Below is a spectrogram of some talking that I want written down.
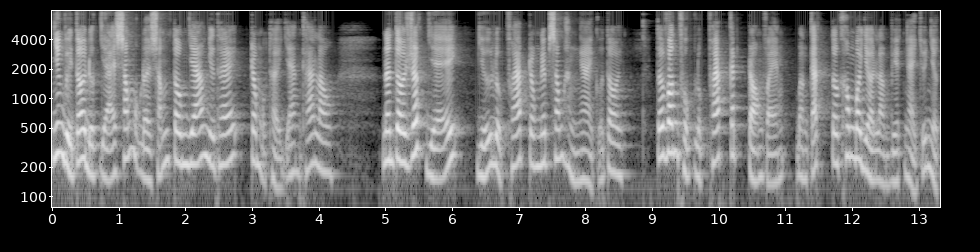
nhưng vì tôi được dạy sống một đời sống tôn giáo như thế trong một thời gian khá lâu, nên tôi rất dễ giữ luật pháp trong nếp sống hàng ngày của tôi. Tôi vân phục luật pháp cách trọn vẹn bằng cách tôi không bao giờ làm việc ngày Chủ nhật.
